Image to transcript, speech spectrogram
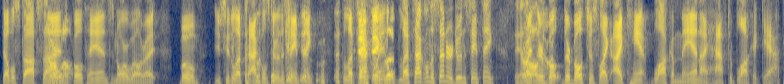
Double stop signs, Norwell. both hands, Norwell, right? Boom. You see the left tackle's doing the same thing. The left Same tackle, thing, left tackle and the center are doing the same thing Yeah. right? They're both they're both just like I can't block a man, I have to block a gap.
